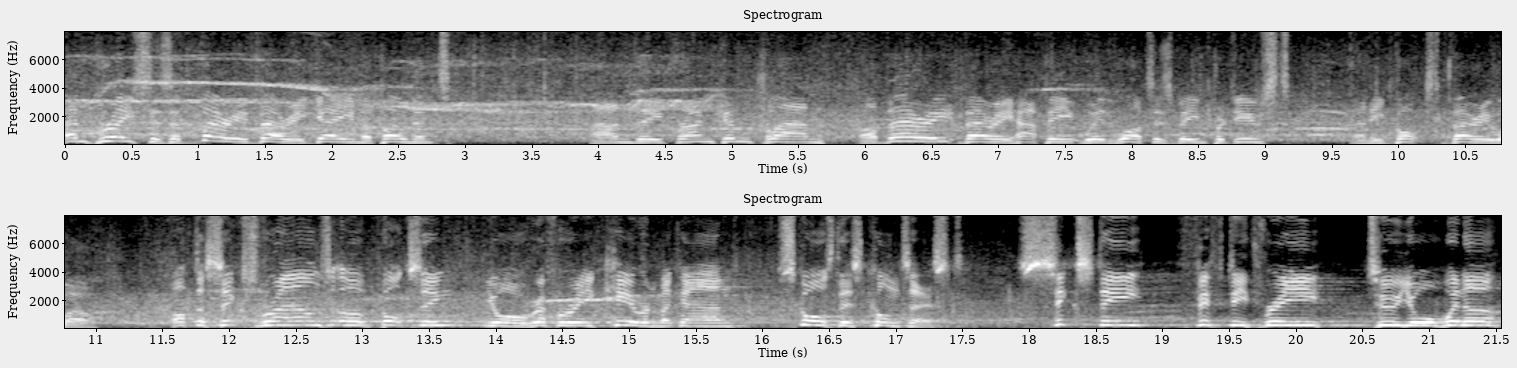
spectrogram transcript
embraces a very, very game opponent and the Frankham clan are very, very happy with what has been produced and he boxed very well. After six rounds of boxing, your referee Kieran McCann scores this contest 53 to your winner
